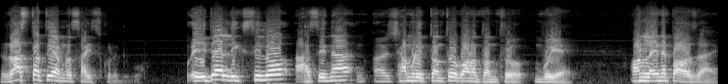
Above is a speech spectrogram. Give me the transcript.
রাস্তাতে আমরা সাইজ করে দেব। এইটা লিখছিল হাসিনা সামরিকতন্ত্র গণতন্ত্র বইয়ে। অনলাইনে পাওয়া যায়।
